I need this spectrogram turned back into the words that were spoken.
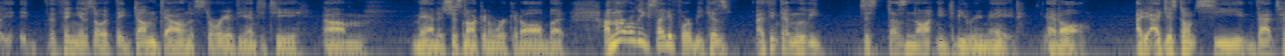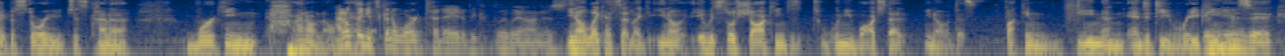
it, the thing is though if they dumb down the story of the entity um man it's just not going to work at all but i'm not really excited for it because i think that movie just does not need to be remade at all I, I just don't see that type of story just kind of working. I don't know. I don't man. think it's gonna work today, to be completely honest. you know, like I said, like you know, it was so shocking to, to when you watch that, you know, this fucking demon entity raping The raping music.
